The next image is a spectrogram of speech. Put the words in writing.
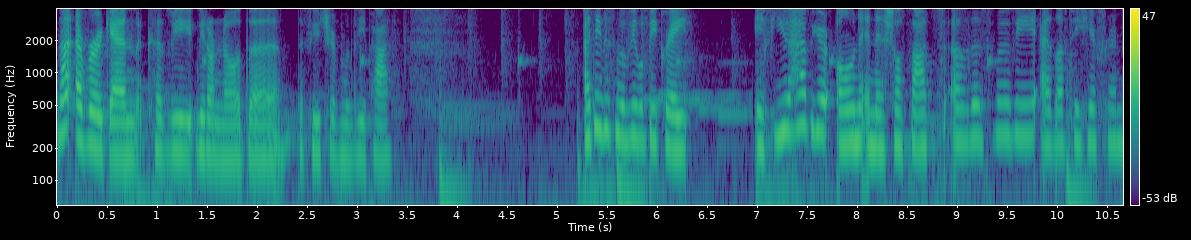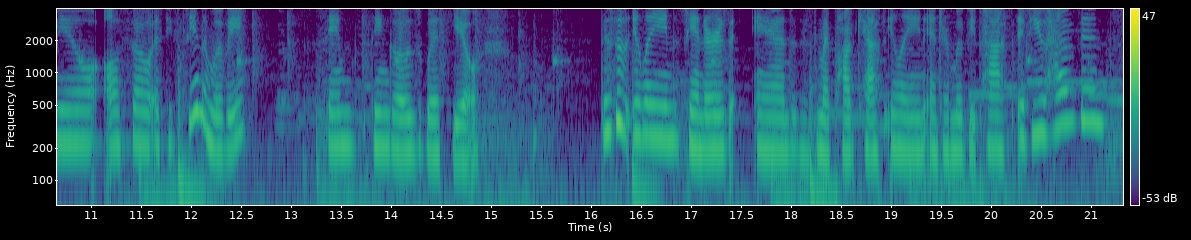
Not ever again, because we, we don't know the, the future of Movie Pass. I think this movie will be great. If you have your own initial thoughts of this movie, I'd love to hear from you. Also, if you've seen the movie, same thing goes with you. This is Elaine Sanders, and this is my podcast, Elaine and her Movie Pass. If you haven't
